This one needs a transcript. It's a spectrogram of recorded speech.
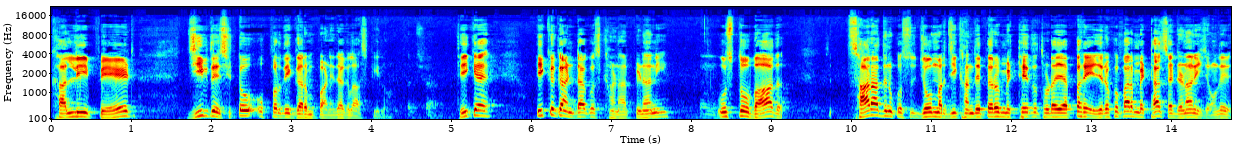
ਖਾਲੀ ਪੇਟ ਜੀਭ ਤੇ ਸਿੱਟੋ ਉੱਪਰ ਦੀ ਗਰਮ ਪਾਣੀ ਦਾ ਗਲਾਸ ਪੀ ਲਓ। ਅੱਛਾ। ਠੀਕ ਹੈ? ਇੱਕ ਘੰਟਾ ਕੁਝ ਖਾਣਾ ਪੀਣਾ ਨਹੀਂ। ਉਸ ਤੋਂ ਬਾਅਦ ਸਾਰਾ ਦਿਨ ਕੁਝ ਜੋ ਮਰਜ਼ੀ ਖਾਂਦੇ ਪਰ ਉਹ ਮਿੱਠੇ ਤੋਂ ਥੋੜਾ ਜਿਹਾ ਪਰਹੇਜ਼ ਰੱਖੋ ਪਰ ਮਿੱਠਾ ਛੱਡਣਾ ਨਹੀਂ ਚਾਹੁੰਦੇ।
